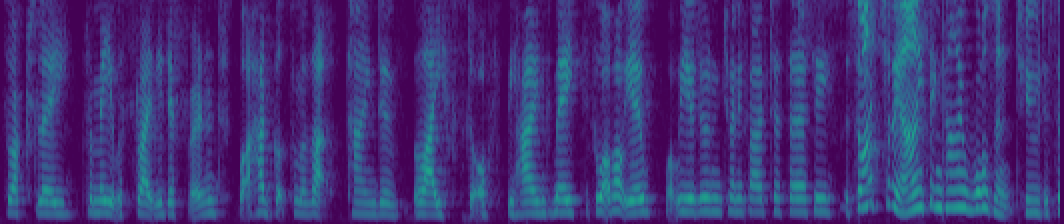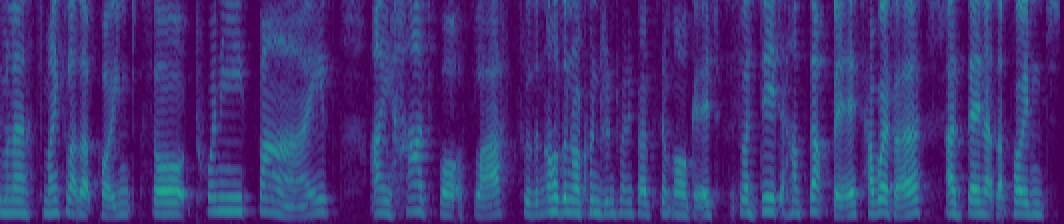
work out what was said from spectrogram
So actually, for me, it was slightly different, but I had got some of that kind of life stuff behind me. So what about you? What were you doing 25 to 30? So actually, I think I wasn't too dissimilar to Michael at that point. So 25, I had bought a flat with a Northern Rock 125% mortgage. So I did have that bit. However, I'd then at that point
